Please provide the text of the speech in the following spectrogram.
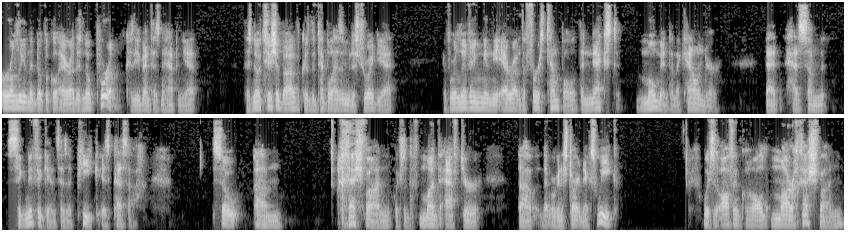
Early in the biblical era, there's no Purim because the event hasn't happened yet. There's no Tisha B'av because the temple hasn't been destroyed yet. If we're living in the era of the first temple, the next moment on the calendar that has some significance as a peak is Pesach. So um, Cheshvan, which is the month after the, that we're going to start next week, which is often called Mar Cheshvan,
